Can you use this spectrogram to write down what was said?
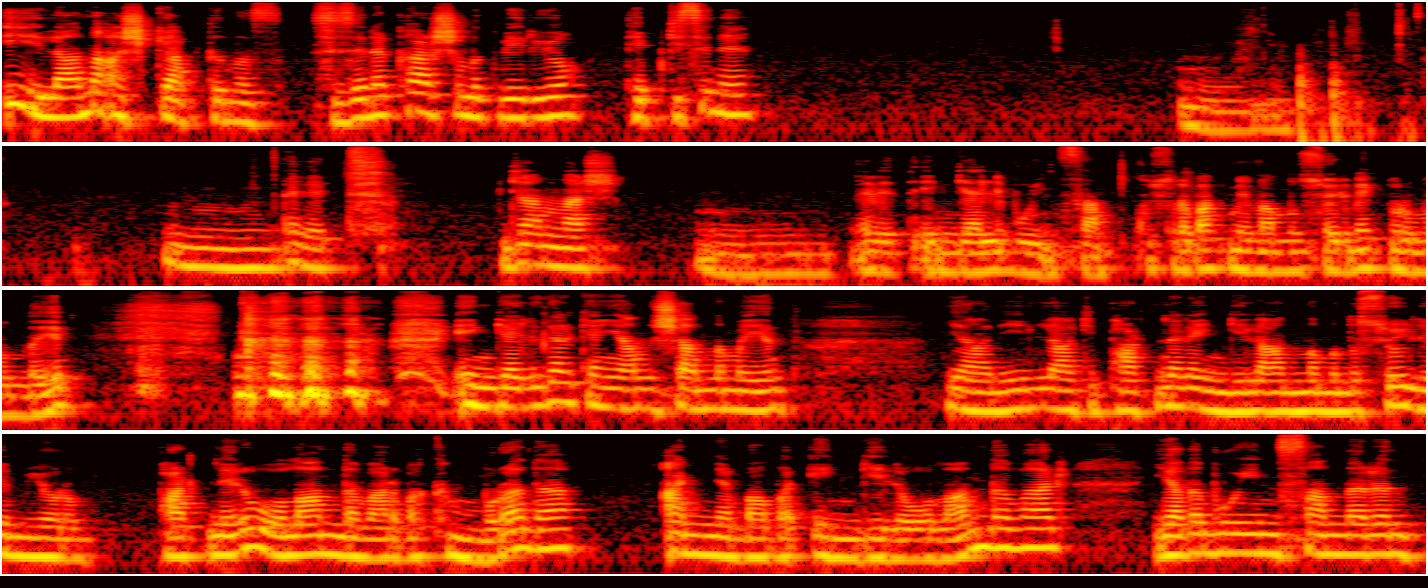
ilanı aşk yaptınız. Size ne karşılık veriyor? Tepkisi ne? Hmm. Hmm, evet canlar hmm, evet engelli bu insan kusura bakmayın ben bunu söylemek durumundayım engelli derken yanlış anlamayın yani illaki partner engeli anlamında söylemiyorum. Partneri olan da var bakın burada. Anne baba engeli olan da var. Ya da bu insanların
